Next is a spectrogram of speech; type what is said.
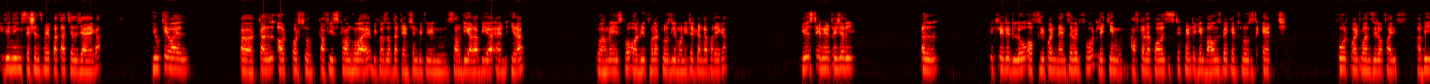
इवनिंग सेशंस में पता चल जाएगा। यूके ऑयल कल और परसों काफ़ी स्ट्रांग हुआ है because of the tension between Saudi Arabia and Iran तो हमें इसको और भी थोड़ा क्लोजली मॉनिटर करना पड़ेगा। यूएस टेन ट्रेजरी कल it traded low of 3.974 लेकिन after the Powell's statement again bounced back and closed at 4.105 अभी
